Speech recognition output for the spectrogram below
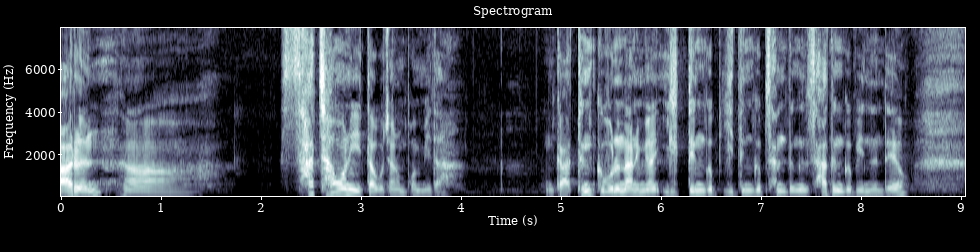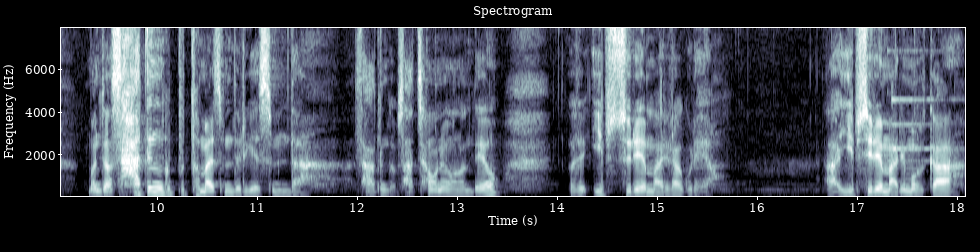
말은 어, 4차원이 있다고 저는 봅니다. 그러니까 등급으로 나누면 1등급, 2등급, 3등급, 4등급이 있는데요. 먼저 4등급부터 말씀드리겠습니다. 4등급, 4차원의 언어인데요. 그래서 입술의 말이라고 그래요. 아, 입술의 말이 뭘까?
